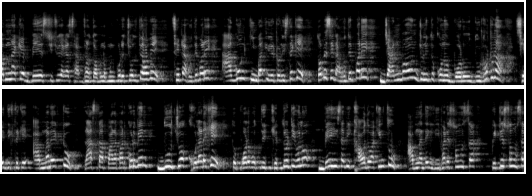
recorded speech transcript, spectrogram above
আপনাকে বেশ কিছু জায়গায় সাবধানতা অবলম্বন করে চলতে হবে। সেটা হতে পারে আগুন কিংবা ইলেকট্রনিক্স থেকে। তবে সেটা হতে পারে যানবাহনজনিত কোনো বড় দুর্ঘটনা। সেদিক থেকে আপনারা একটু রাস্তা পারাপার করবেন, দু চোখ খোলা রেখে। তো পরবর্তী ক্ষেত্রটি হলো বেহিসাবি খাওয়া দাওয়া কিন্তু আপনাদের লিভারের সমস্যা পেটের সমস্যা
